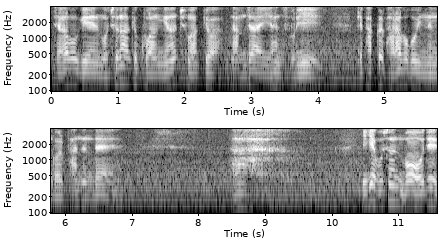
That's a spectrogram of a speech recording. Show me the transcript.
제가 보기엔 뭐 초등학교 고학년, 중학교 남자아이 한 둘이 이렇게 밖을 바라보고 있는 걸 봤는데 아 이게 무슨 뭐 어디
